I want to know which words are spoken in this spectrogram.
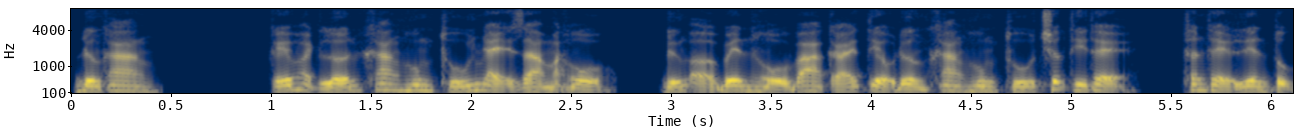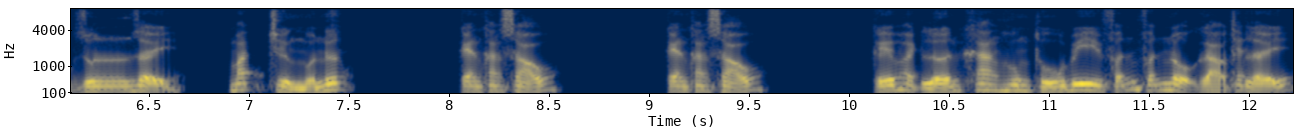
đương khang. Kế hoạch lớn khang hung thú nhảy ra mặt hồ, đứng ở bên hồ ba cái tiểu đường khang hung thú trước thi thể, thân thể liên tục run rẩy, mắt chừng muốn nước ken khang sáu. Ken khang sáu. Kế hoạch lớn khang hung thú bi phẫn phẫn nộ gào thét lấy,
